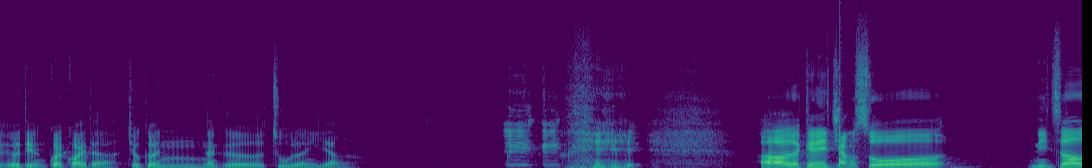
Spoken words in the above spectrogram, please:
有点怪怪的，就跟那个主人一样啊。好，再跟你讲说，你知道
